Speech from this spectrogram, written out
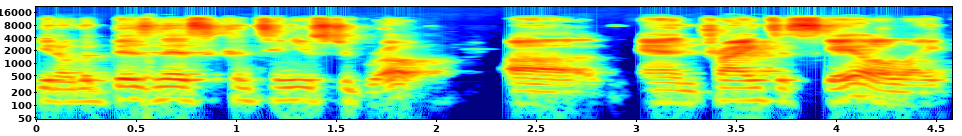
you know, the business continues to grow uh, and trying to scale, like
